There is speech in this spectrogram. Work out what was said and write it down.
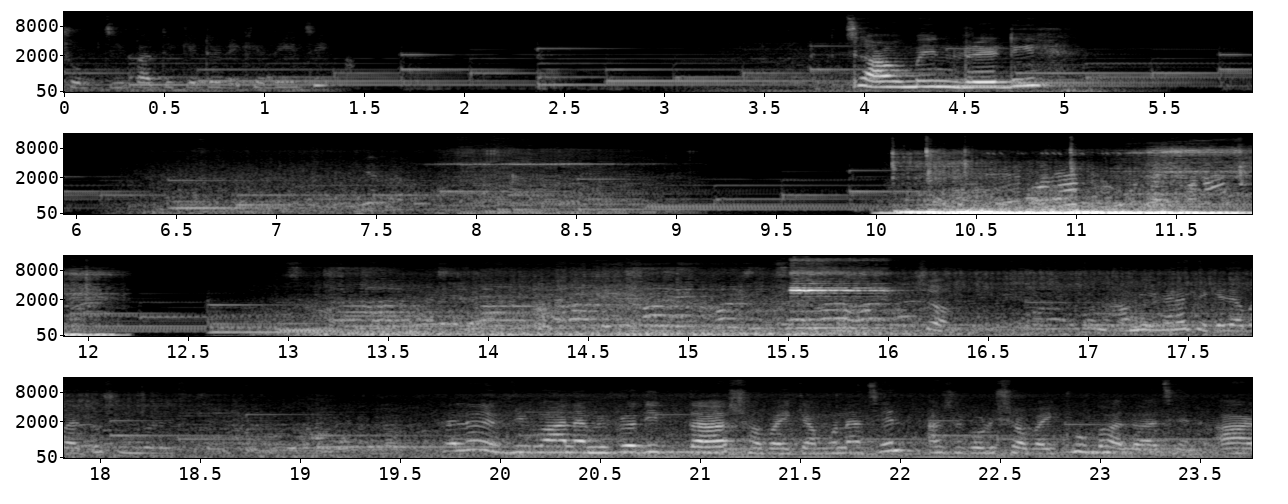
সবজি পাতি কেটে রেখে দিয়েছি। চাউমিন রেডি এভরিওয়ান আমি প্রদীপ্তা সবাই কেমন আছেন? আশা করি সবাই খুব ভালো আছেন আর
